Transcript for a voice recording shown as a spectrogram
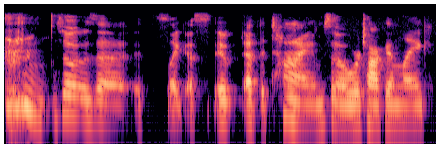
so it was a it's like a it, at the time. So we're talking like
